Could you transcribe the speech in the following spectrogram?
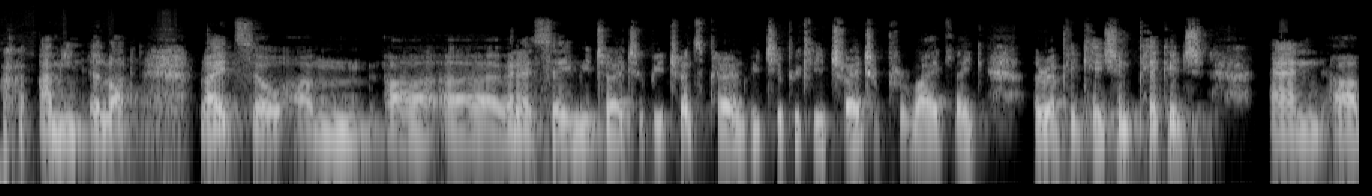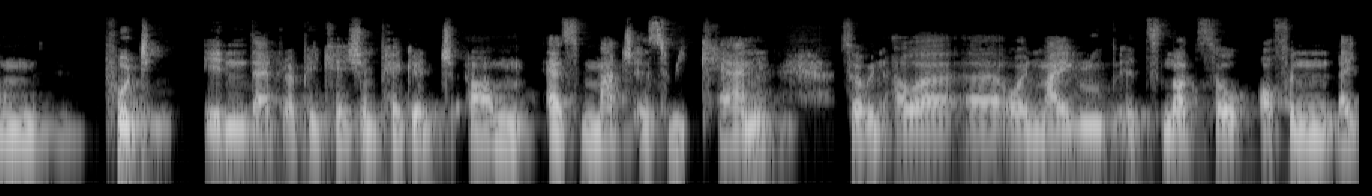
I mean, a lot, right? So um, uh, uh, when I say we try to be transparent, we typically try to provide like a replication package and um, put in that replication package um, as much as we can. So in our uh, or in my group, it's not so often like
